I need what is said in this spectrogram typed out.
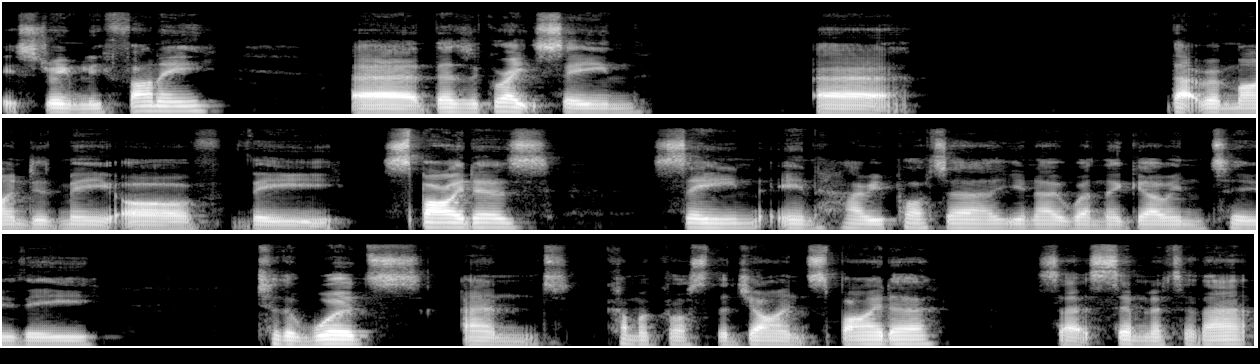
extremely funny. Uh, there's a great scene uh, that reminded me of the spiders scene in Harry Potter. You know when they go into the to the woods and come across the giant spider. So it's similar to that.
